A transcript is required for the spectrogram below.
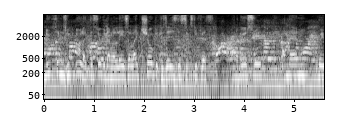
new things we can do. Like this year, we've done a laser light show because it is the 65th anniversary, and then we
